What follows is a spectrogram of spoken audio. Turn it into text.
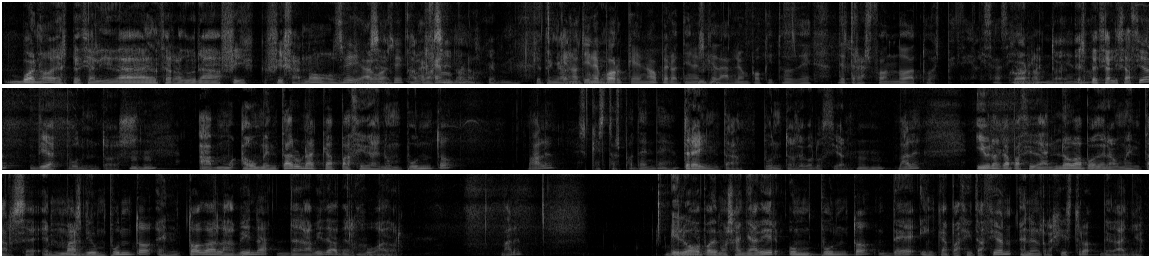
Bueno, especialidad en cerradura fi- fija, ¿no? Sí, algo así, por algo ejemplo. ¿no? Que, que tengas Que no tiene poco- por qué, ¿no? Pero tienes que darle un poquito de, de trasfondo a tu especialización. Correcto. Especialización, 10 puntos. Aumentar una capacidad en un punto, ¿vale? Es que esto es potente, ¿eh? 30 puntos de evolución, ¿vale? Y una capacidad no va a poder aumentarse en más de un punto en toda la vida, de la vida del jugador, ¿vale? Y luego podemos añadir un punto de incapacitación en el registro de daño.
